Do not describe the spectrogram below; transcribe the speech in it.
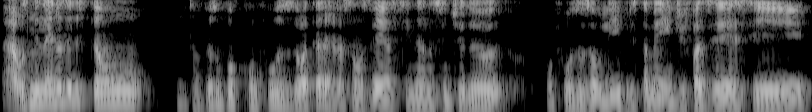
É, os milênios eles estão talvez um pouco confusos ou até a geração Z assim, né, no sentido confusos ou livres também de fazer esse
